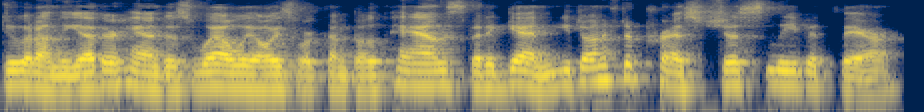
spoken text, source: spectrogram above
do it on the other hand as well. We always work on both hands, but again, you don't have to press, just leave it there.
